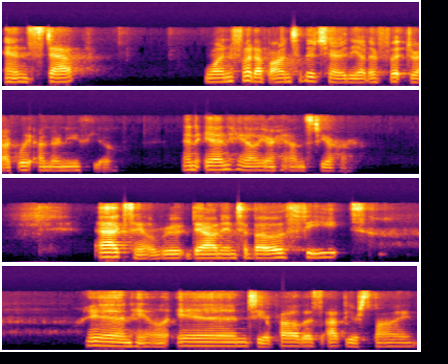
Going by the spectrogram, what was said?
And step one foot up onto the chair, the other foot directly underneath you. And inhale your hands to your heart. Exhale, root down into both feet. Inhale into your pelvis, up your spine.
